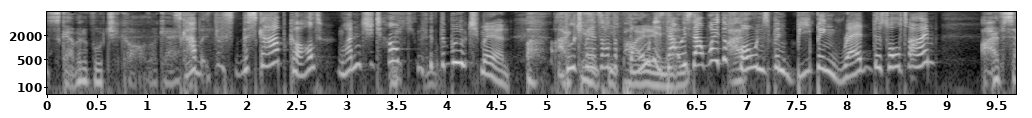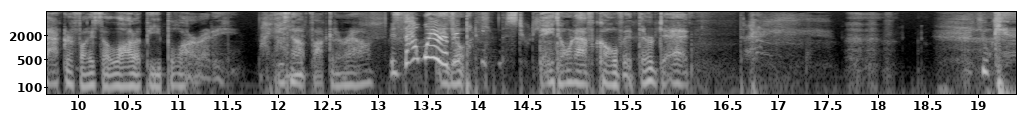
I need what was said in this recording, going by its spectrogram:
Scabadabucci called. Okay. Scab, the, the Scab called. Why didn't you tell me the, the Booch man? Uh, the Booch man's on the phone. hiding, Is that man. is that why the I- phone's been beeping red this whole time? I've sacrificed a lot of people already. He's not fucking around. Is that where don't- everybody in the studio? They don't have COVID. They're dead. You can't.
